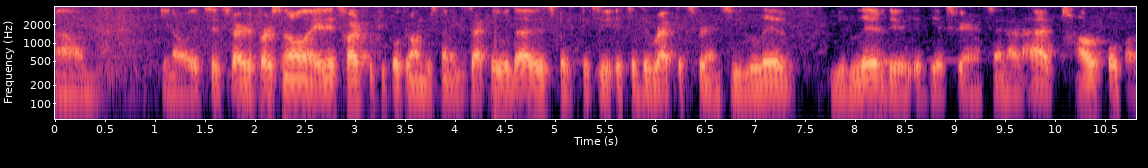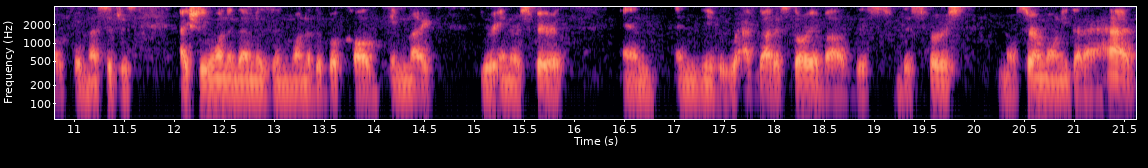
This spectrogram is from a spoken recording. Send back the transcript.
Um, you know it's it's very personal and it's hard for people to understand exactly what that is but because it's a direct experience. You live you live the, the experience and i've had powerful powerful messages Actually, one of them is in one of the book called Ignite Your Inner Spirit, and and I've got a story about this this first you know ceremony that I had,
